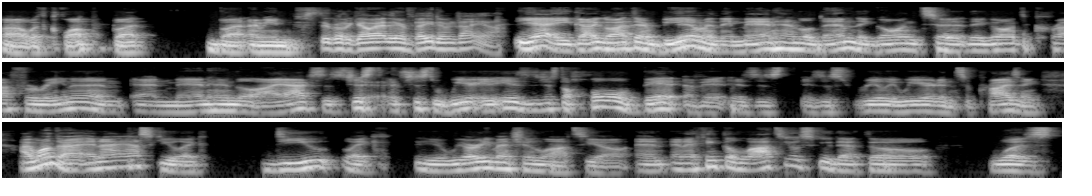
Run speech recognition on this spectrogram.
uh, with Klopp, but but I mean, still got to go out there and beat them, don't you? Yeah, you got to go out there and beat them, and they manhandle them. They go into they go into Cruyff Arena and and manhandle Ajax. It's just yeah. it's just weird. It is just a whole bit of it is just is just really weird and surprising. I wonder, and I ask you, like, do you like you know, we already mentioned Lazio, and and I think the Lazio Scudetto was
